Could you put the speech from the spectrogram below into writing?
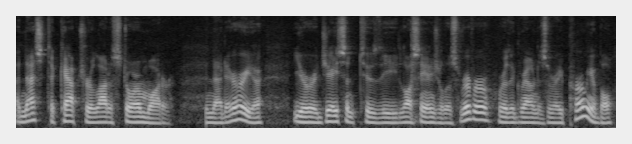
and that's to capture a lot of stormwater. In that area, you're adjacent to the Los Angeles River where the ground is very permeable,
